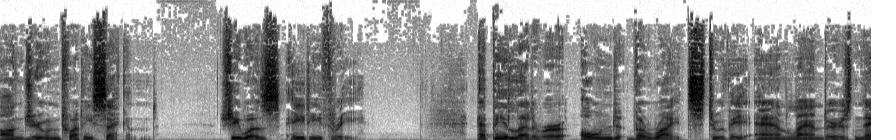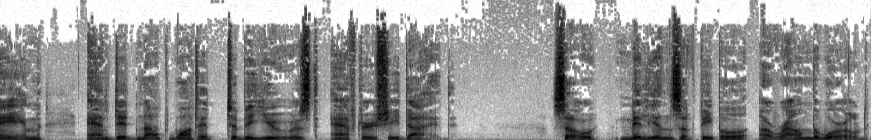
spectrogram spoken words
on June 22nd. She was 83. Eppie Lederer owned the rights to the Ann Landers name and did not want it to be used after she died. So, millions of people around the world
